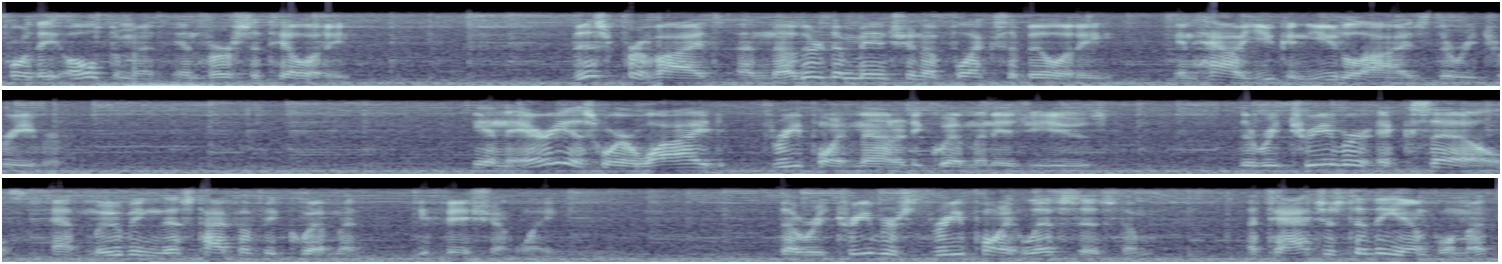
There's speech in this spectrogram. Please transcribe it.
for the ultimate in versatility. This provides another dimension of flexibility in how you can utilize the Retriever. In areas where wide three-point mounted equipment is used, the Retriever excels at moving this type of equipment efficiently. The Retriever's three-point lift system attaches to the implement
